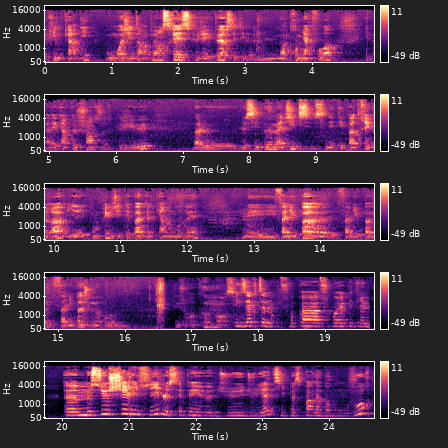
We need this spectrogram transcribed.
pris- le carnet. Bon, moi j'étais un peu en stress, que j'avais peur, c'était ma première fois. Avec un peu de chance que j'ai eu, bah, le, le CPE m'a dit que ce ce n'était pas très grave. Il avait compris que j'étais pas quelqu'un de mauvais, mais il fallait pas, il fallait pas, il fallait pas que je me re- que je recommence. Exactement, faut pas, faut pas répéter les. Euh, Monsieur Chérifi, le CPE du, du LIAT, il passe par là-bas, bonjour.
